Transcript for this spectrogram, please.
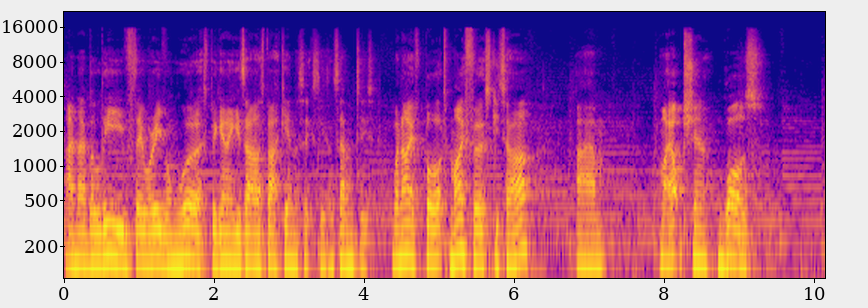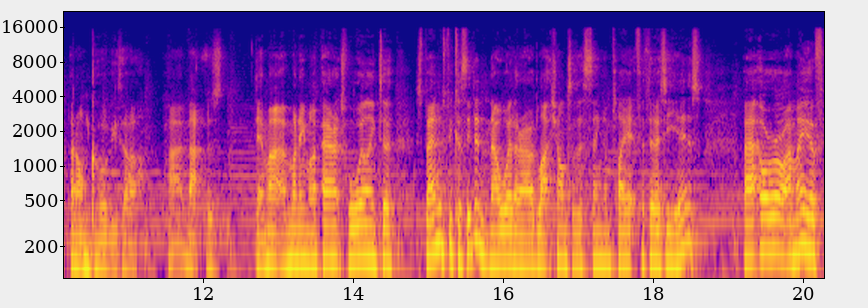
and I believe they were even worse beginner guitars back in the 60s and 70s. When I bought my first guitar, um, my option was an Encore guitar. Uh, that was the amount of money my parents were willing to spend because they didn't know whether I would latch onto this thing and play it for 30 years. Uh, or I may have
